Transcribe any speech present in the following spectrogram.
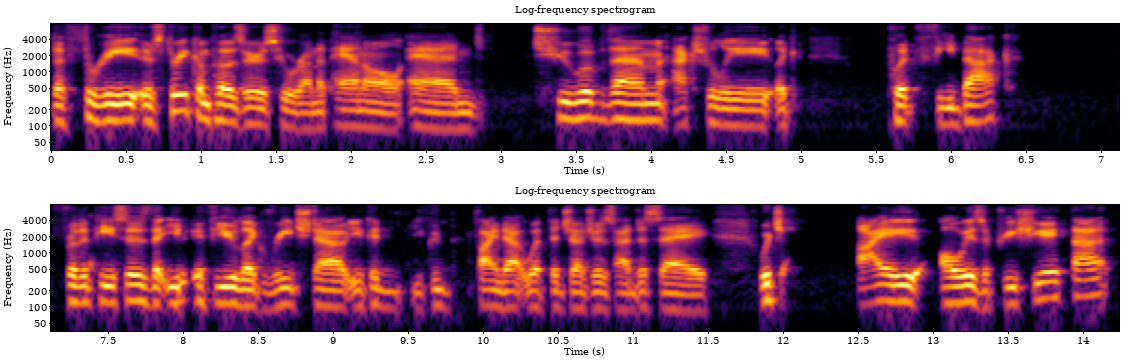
the three there's three composers who were on the panel, and two of them actually like put feedback for the pieces that you if you like reached out you could you could find out what the judges had to say which i always appreciate that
